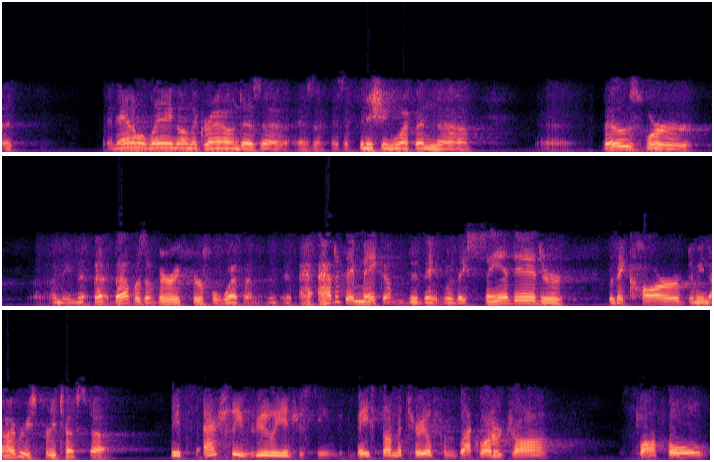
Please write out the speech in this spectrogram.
a, an animal laying on the ground as a as a as a finishing weapon. Uh, uh, those were I mean, that, that was a very fearful weapon. How did they make them? Did they were they sanded or were they carved? I mean, ivory is pretty tough stuff. It's actually really interesting. Based on material from Blackwater Draw, Sloth Hole,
